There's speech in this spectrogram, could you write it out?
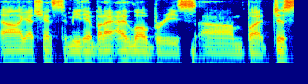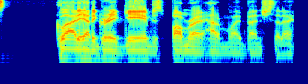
Uh, I got a chance to meet him, but I, I love Brees. Um, but just glad he had a great game. Just bummer I had him on my bench today.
